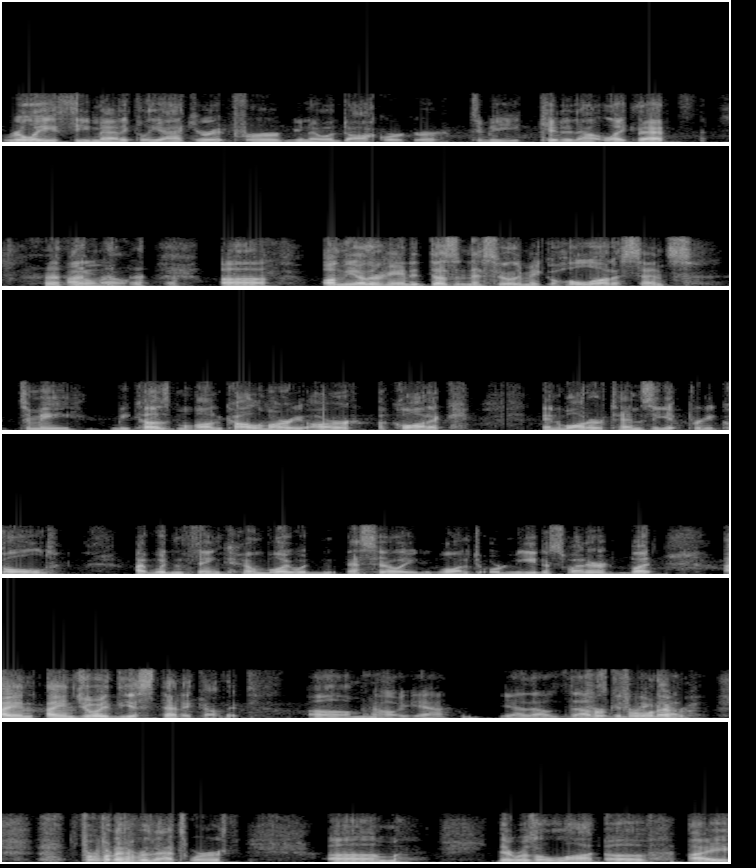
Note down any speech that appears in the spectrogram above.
really thematically accurate for you know a dock worker to be kitted out like that. I don't know. uh, on the other hand, it doesn't necessarily make a whole lot of sense to me because Mon Calamari are aquatic and water tends to get pretty cold. I wouldn't think Homeboy would necessarily want or need a sweater, but I I enjoyed the aesthetic of it. Um, Oh yeah, yeah. That was that was for, good for whatever for whatever that's worth. Um, there was a lot of I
